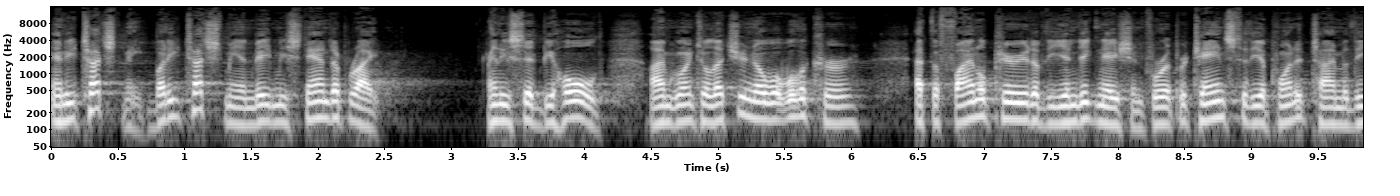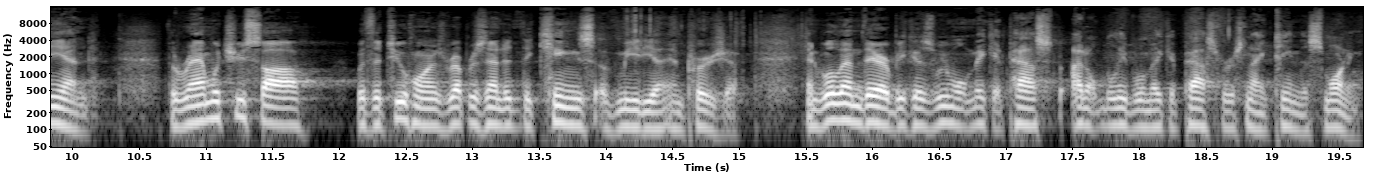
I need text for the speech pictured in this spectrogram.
and he touched me. But he touched me and made me stand upright. And he said, Behold, I'm going to let you know what will occur at the final period of the indignation, for it pertains to the appointed time of the end. The ram which you saw with the two horns represented the kings of Media and Persia. And we'll end there because we won't make it past, I don't believe we'll make it past verse 19 this morning.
